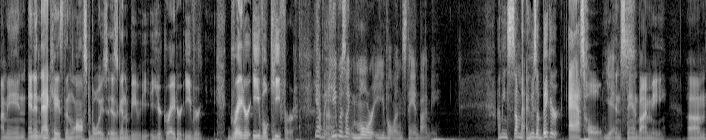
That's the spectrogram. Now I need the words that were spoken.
I mean, and in that case, then Lost Boys is going to be your greater evil, greater evil Kiefer. Yeah, but Um, he was like more evil in Stand By Me. I mean, somehow who's a bigger asshole in Stand by Me. Um,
